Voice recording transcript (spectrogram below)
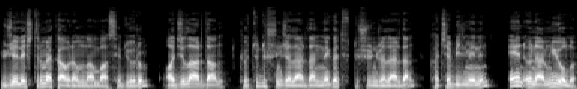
Yüceleştirme kavramından bahsediyorum. Acılardan, kötü düşüncelerden, negatif düşüncelerden kaçabilmenin en önemli yolu.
